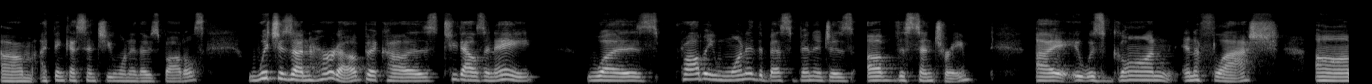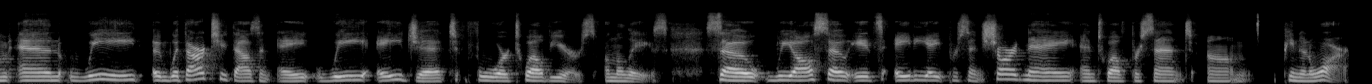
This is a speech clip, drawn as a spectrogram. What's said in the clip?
Um, I think I sent you one of those bottles, which is unheard of because 2008 was probably one of the best vintages of the century. Uh, it was gone in a flash. Um, and we, with our 2008, we age it for 12 years on the lees. So we also, it's 88% Chardonnay and 12% um, Pinot Noir.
